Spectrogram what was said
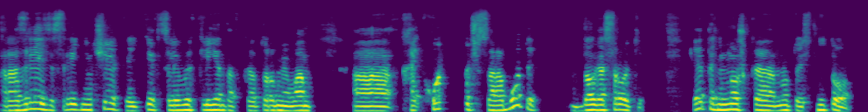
разрезе среднего чека и тех целевых клиентов, с которыми вам хочется работать в долгосроке, это немножко, ну, то есть не то.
